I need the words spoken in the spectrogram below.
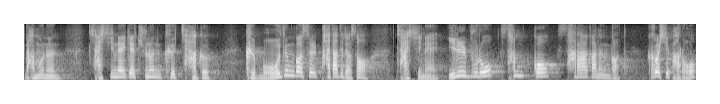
나무는 자신에게 주는 그 자극, 그 모든 것을 받아들여서 자신의 일부로 삼고 살아가는 것, 그것이 바로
